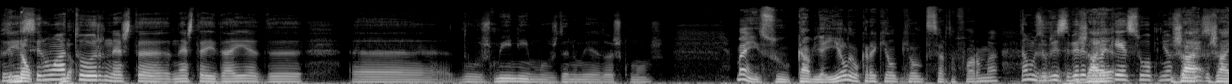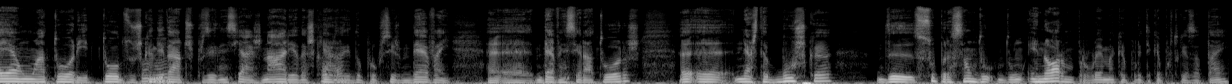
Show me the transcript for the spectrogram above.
Poderia não, ser um ator não... nesta, nesta ideia de, dos mínimos denominadores comuns? Bem, isso cabe-lhe a ele, eu creio que ele, que ele de certa forma. Não, mas eu queria saber qual é, que é a sua opinião já, sobre isso. Já é um ator e todos os uhum. candidatos presidenciais na área da esquerda claro. e do progressismo devem, uh, devem ser atores uh, uh, nesta busca de superação do, de um enorme problema que a política portuguesa tem,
